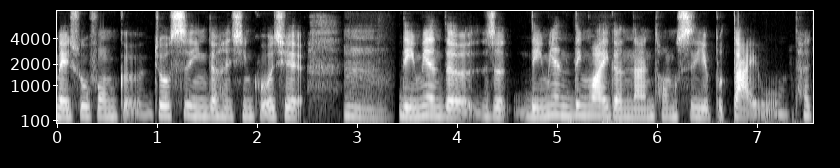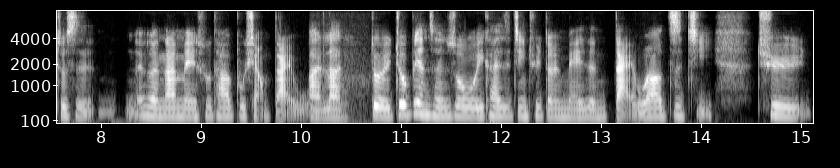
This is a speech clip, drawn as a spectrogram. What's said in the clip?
美术风格，就适应的很辛苦，而且嗯，里面的人，里面另外一个男同事也不带我，他就是那个男美术，他不想带我。对，就变成说我一开始进去等于没人带，我要自己去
